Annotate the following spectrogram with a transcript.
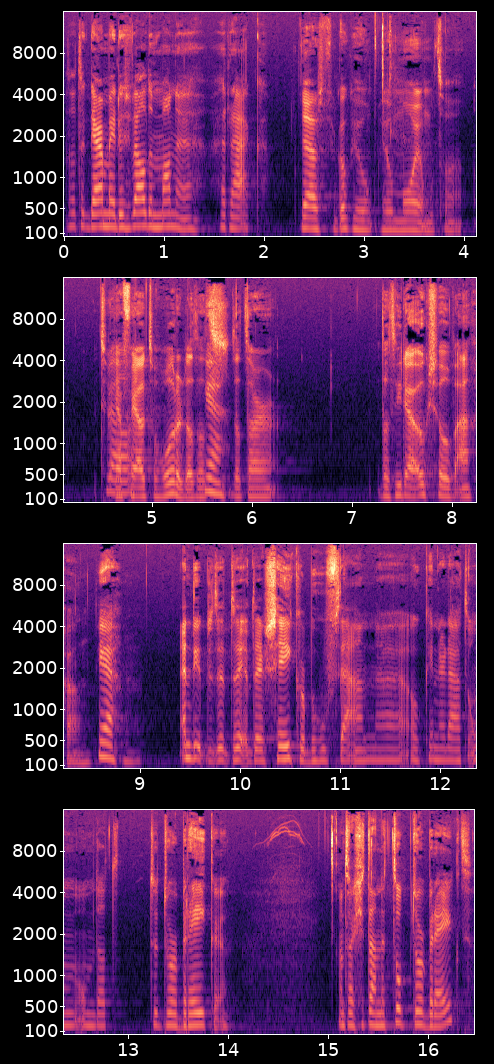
dat ik daarmee dus wel de mannen raak. Ja, dat vind ik ook heel, heel mooi om te, Terwijl... Ja, voor jou te horen dat, dat, dat, daar, dat die daar ook zo op aangaan. Ja, en die, er is zeker behoefte aan eh, ook inderdaad om, om dat te doorbreken. Want als je het aan de top doorbreekt,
